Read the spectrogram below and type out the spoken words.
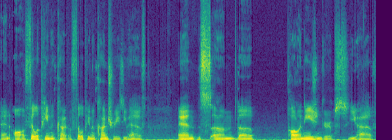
and all Filipino Filipino countries. You have, and um, the Polynesian groups. You have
